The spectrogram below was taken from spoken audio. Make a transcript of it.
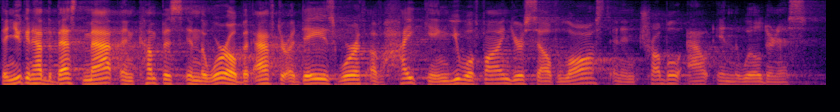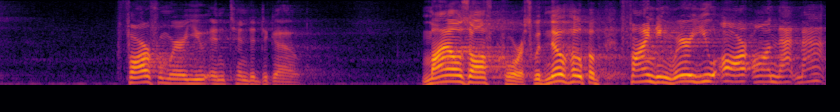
then you can have the best map and compass in the world, but after a day's worth of hiking, you will find yourself lost and in trouble out in the wilderness, far from where you intended to go. Miles off course, with no hope of finding where you are on that map.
